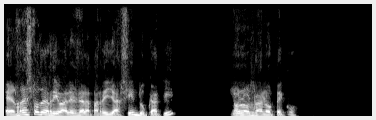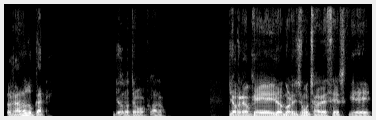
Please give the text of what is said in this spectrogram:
El resto de rivales de la parrilla sin Ducati no los ganó Peco. Los ganó Ducati. Yo lo tengo claro. Yo creo que lo hemos dicho muchas veces, que,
